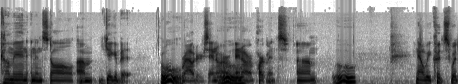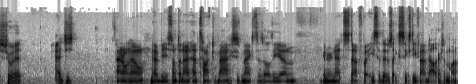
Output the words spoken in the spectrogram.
come in and install um, gigabit Ooh, routers in our in our apartments. Um, Ooh. now we could switch to it. I just I don't know. That'd be something I'd have to talk to Max. 'cause Max does all the um, internet stuff, but he said it was like sixty five dollars a month.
